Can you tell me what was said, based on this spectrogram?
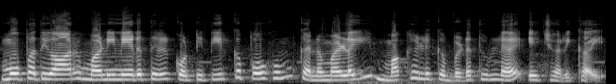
முப்பத்தி ஆறு மணி நேரத்தில் கொட்டி தீர்க்கப் போகும் கனமழை மக்களுக்கு விடுத்துள்ள எச்சரிக்கை.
